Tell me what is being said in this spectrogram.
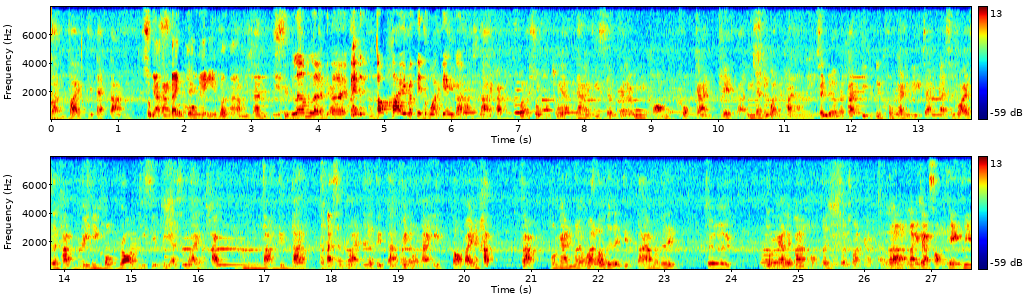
สร้างไฟที่แตกต่างสุดทางโดดเด่นบนฟังก์ชัน20เริ่มเลยพี่เต้ยเอาไฟมาติดหัวเตียงก่อนสไตล์ครับแวะชมห้องตัวอย่างได้ที่เซลล์แกลเลอรี่ของโครงการเคสอารีได้ทุกวันนะครับ Alley เช่นเดิมนะครับ อีกหนึ่งโครงการดีๆจาก Asset Wise นะครับ ปีนี้ครบรอบ 20 ปี Asset Wise นะครับ ฝากติดตาม Asset Wise และติดตามพีโนไอต่อไปนะครับ ฝากผลงานหน่อยว่าเราจะได้ติดตามเราจะได้เจอผลงานอะไรบ้างของเต้นกับเฟิร์สวันครับอ่าหลังจากสองเพลงที่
